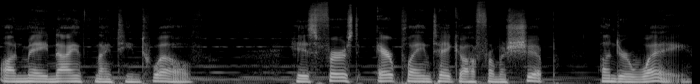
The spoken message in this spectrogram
On May 9, 1912, his first airplane takeoff from a ship underway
